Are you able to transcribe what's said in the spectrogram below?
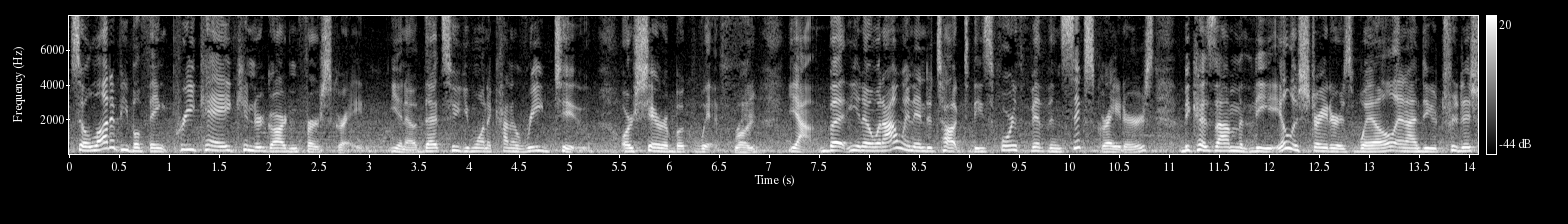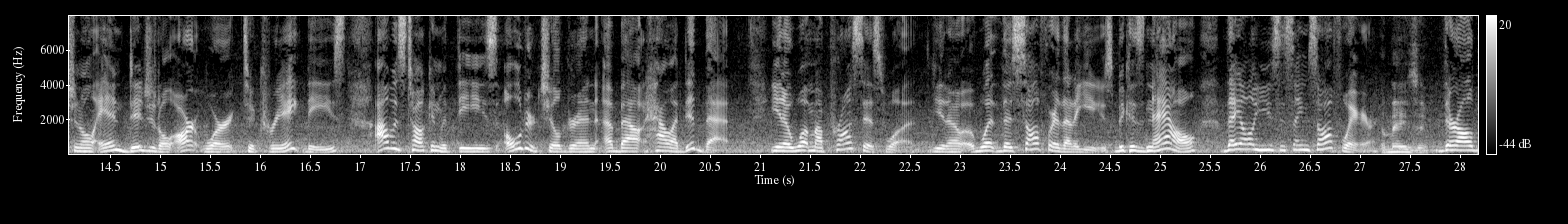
So a lot of people think pre-K, kindergarten, first grade. You know, that's who you want to kind of read to or share a book with. Right. Yeah, but you know, when I went in to talk to these fourth, fifth, and sixth graders, because I'm the illustrator as well, and I do traditional and digital artwork to create these, I was talking with these older children about how I did that. You know, what my process was, you know, what the software that I use, because now they all use the same software. Amazing. They're all,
